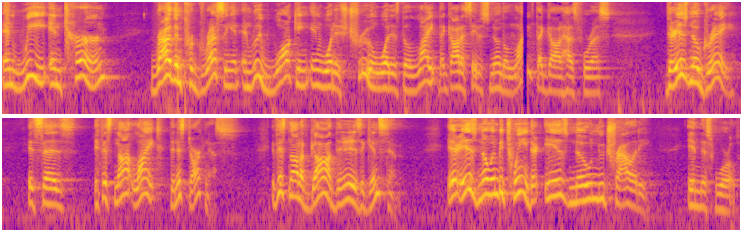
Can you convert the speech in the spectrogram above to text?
And we, in turn, rather than progressing and, and really walking in what is true and what is the light that God has saved us to know, the life that God has for us, there is no gray. It says, if it's not light, then it's darkness. If it's not of God, then it is against Him. There is no in between, there is no neutrality in this world.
